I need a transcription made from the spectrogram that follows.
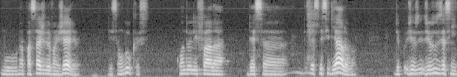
no, na passagem do Evangelho de São Lucas, quando ele fala dessa, desse, desse diálogo, Jesus, diz assim:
